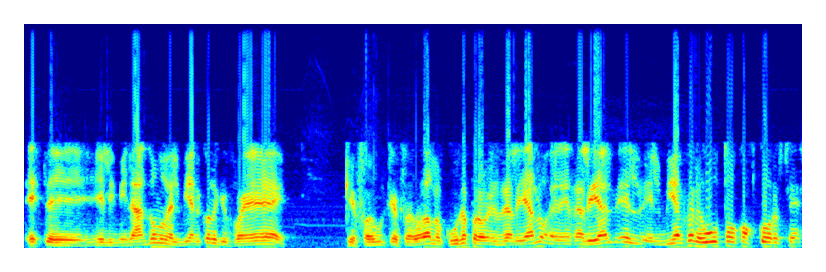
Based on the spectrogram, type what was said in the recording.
este, eliminándolo del miércoles que fue que fue que fue una locura, pero en realidad en realidad el miércoles hubo pocos cortes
